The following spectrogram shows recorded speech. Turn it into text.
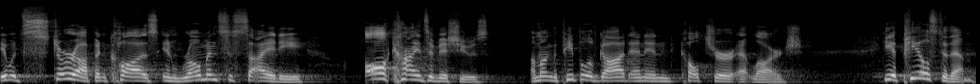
it would stir up and cause in Roman society all kinds of issues among the people of God and in culture at large. He appeals to them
